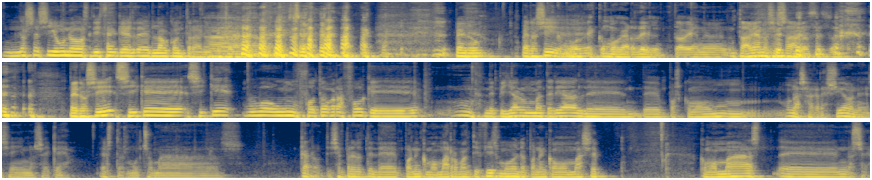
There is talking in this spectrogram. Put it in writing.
No sé si unos dicen que es del lado contrario, Ah, pero, pero sí. Como- eh, es como Gardel, todavía no... Todavía no se sabe. no se sabe. Pero sí, sí que sí que hubo un fotógrafo que mm, le pillaron material de, de, pues como un- unas agresiones y no sé qué. Esto es mucho más. Claro, siempre le- ponen como más romanticismo, le ponen como más ep- como más eh, no sé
